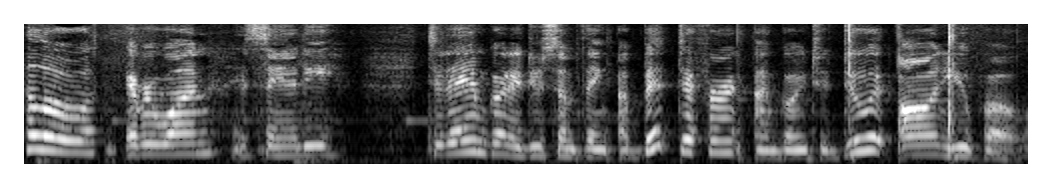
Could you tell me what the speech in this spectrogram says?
Hello everyone, it's Sandy. Today I'm going to do something a bit different. I'm going to do it on Yupo.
